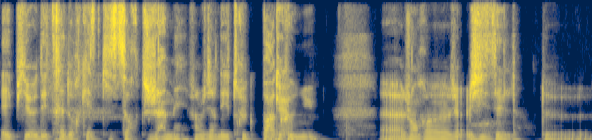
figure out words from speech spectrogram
Et puis euh, des traits d'orchestre qui sortent jamais. Enfin, je veux dire des trucs pas connus, euh, genre euh, Gisèle de,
